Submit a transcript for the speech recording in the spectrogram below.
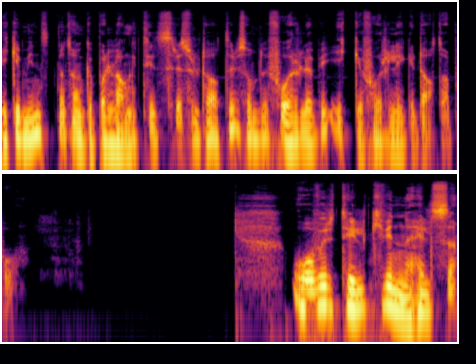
ikke minst med tanke på langtidsresultater som det foreløpig ikke foreligger data på. Over til kvinnehelse.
